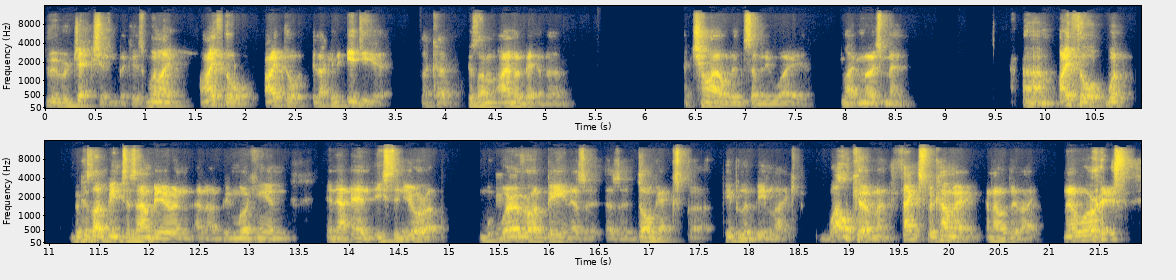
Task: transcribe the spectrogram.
through rejection because when I I thought I thought like an idiot, like a because I'm I'm a bit of a a child in so many ways, like most men. Um, I thought what because I'd been to Zambia and, and I'd been working in, in in Eastern Europe, mm-hmm. wherever I'd been as a as a dog expert, people had been like, "Welcome and thanks for coming," and I'd be like, "No worries."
